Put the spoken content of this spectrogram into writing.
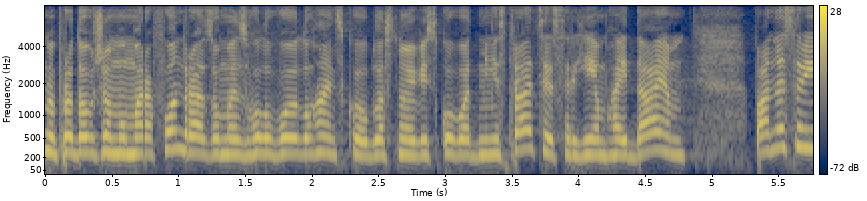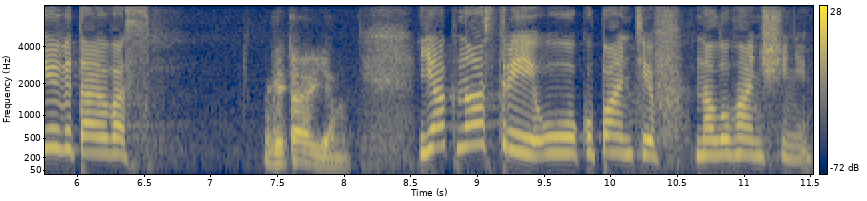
Ми продовжуємо марафон разом із головою Луганської обласної військової адміністрації Сергієм Гайдаєм. Пане Сергію, вітаю вас. Вітаю, Ян. Як настрій у окупантів на Луганщині?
